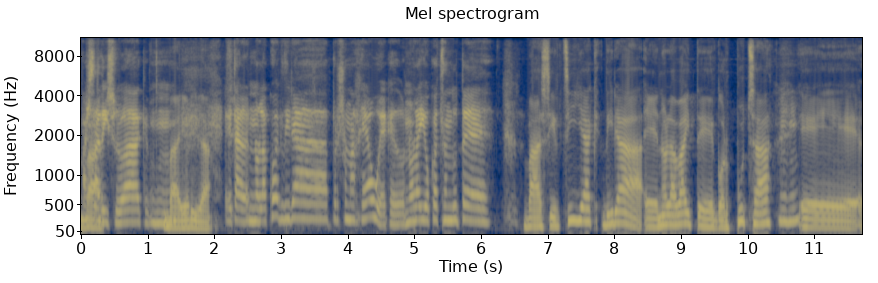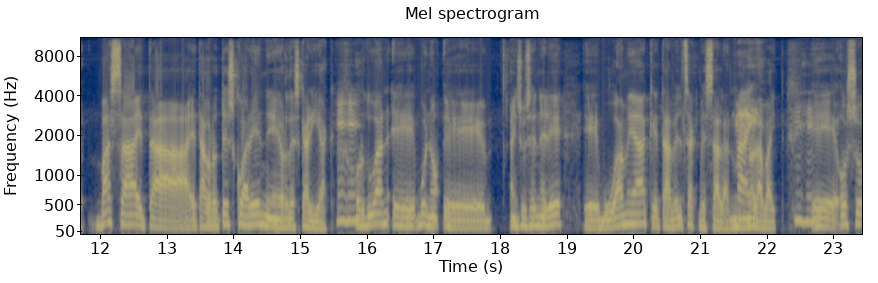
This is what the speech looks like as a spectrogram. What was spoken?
pasadizoak. Bai, bai, hori da. Eta nolakoak dira personaje hauek edo nola jokatzen dute Ba, zirtzilak dira e, nola baita e, gorputza, e, basa eta, eta groteskoaren e, ordezkariak. Orduan, e, bueno, e, hain zuzen ere e, buameak eta beltzak bezala, bai. nola bait. Mhm. E, oso,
